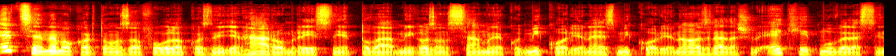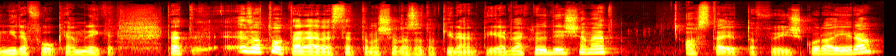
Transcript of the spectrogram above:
egyszer nem akartam azzal foglalkozni, hogy ilyen három résznél tovább még azon számoljak, hogy mikor jön ez, mikor jön az, ráadásul egy hét múlva lesz, mire fogok emléket. Tehát ez a totál elvesztettem a sorozatok iránti érdeklődésemet, aztán jött a főiskolaira,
